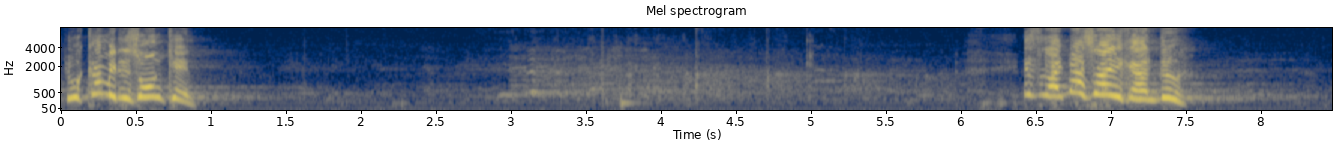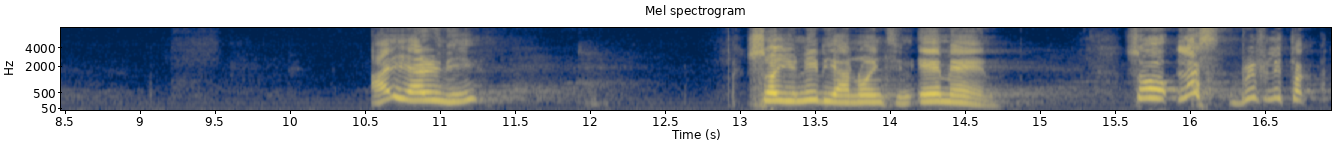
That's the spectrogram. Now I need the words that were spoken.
he will come with his own cane. It's like that's all you can do. Are you hearing me? So you need the anointing. Amen. So let's briefly talk.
